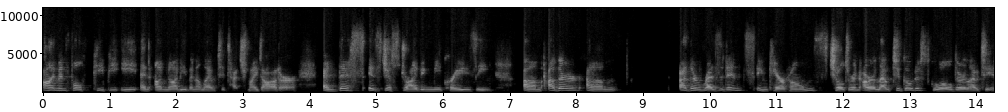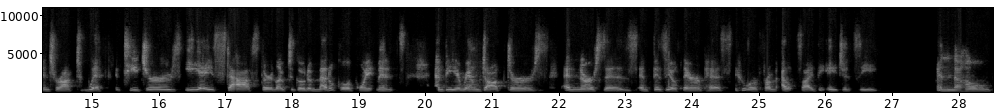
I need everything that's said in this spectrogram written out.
I'm in full PPE and I'm not even allowed to touch my daughter. And this is just driving me crazy. Um, other um, other residents in care homes, children are allowed to go to school. They're allowed to interact with teachers, EA staffs. They're allowed to go to medical appointments and be around doctors and nurses and physiotherapists who are from outside the agency and the home.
